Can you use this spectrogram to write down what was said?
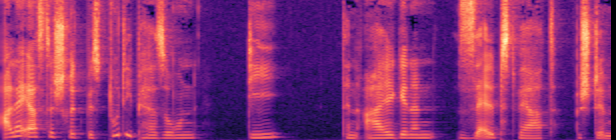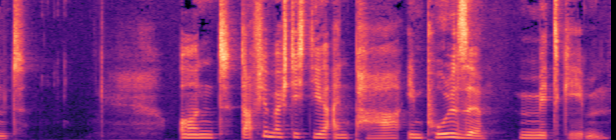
allererster Schritt bist du die Person, die den eigenen Selbstwert bestimmt. Und dafür möchte ich dir ein paar Impulse mitgeben.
